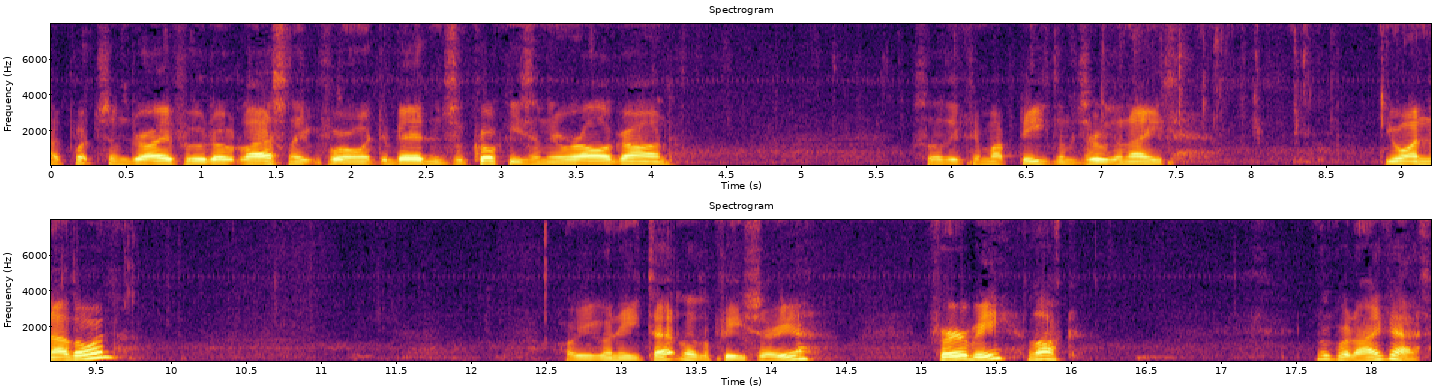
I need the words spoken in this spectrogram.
I put some dry food out last night before I went to bed and some cookies and they were all gone. So they come up to eat them through the night. You want another one? Oh, or are you going to eat that little piece, are you? Furby, look. Look what I got.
